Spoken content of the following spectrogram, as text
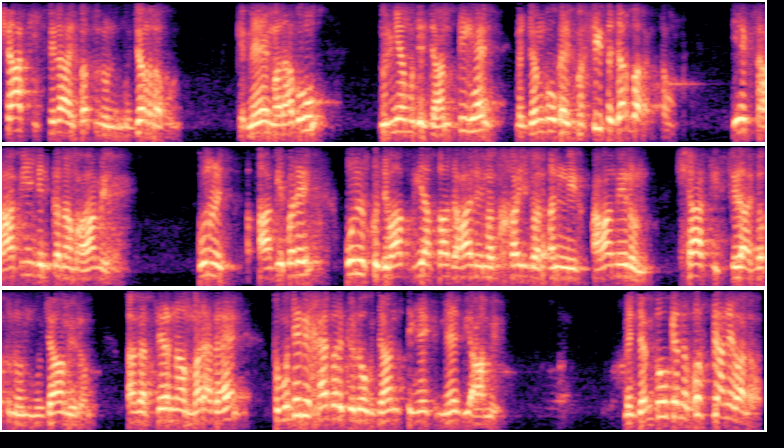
شاہ کی سلاح بطل مجرب کہ میں مرحب ہوں، دنیا مجھے جانتی ہے، میں جنگوں کا ایک وسیع تجربہ رکھتا ہوں۔ ایک صحابی ہیں جن کا نام عامر ہے۔ انہوں نے آگے بڑھے، انہوں نے اس کو جواب دیا قاد عالمت خیبر انی عامر شاہ کی سلاح بطل مجامر اگر تیرا نام مرحب ہے، تو مجھے بھی خیبر کے لوگ جانتے ہیں کہ میں بھی عامر۔ میں جنگوں کے اندر گھس جانے والا ہوں،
